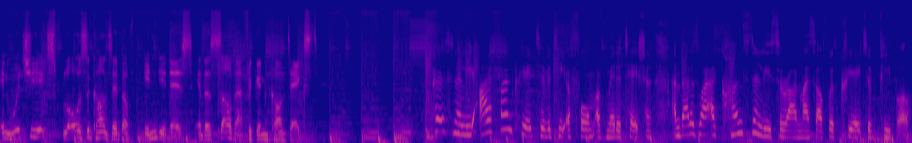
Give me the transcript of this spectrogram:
in which he explores the concept of Indianness in the South African context. Personally, I find creativity a form of meditation, and that is why I constantly surround myself with creative people.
